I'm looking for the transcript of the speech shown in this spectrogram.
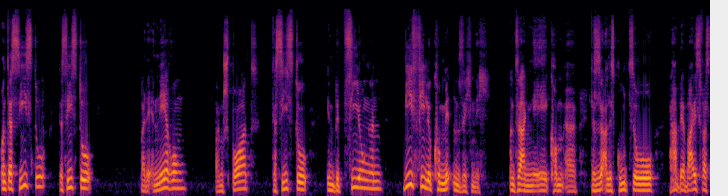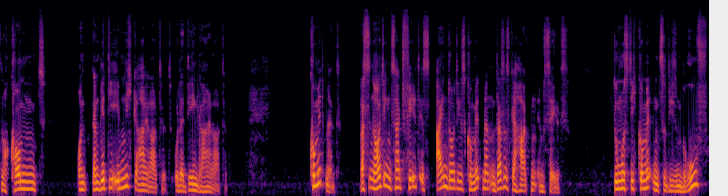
Und das siehst du, das siehst du bei der Ernährung, beim Sport, das siehst du in Beziehungen. Wie viele committen sich nicht und sagen, nee, komm, äh, das ist alles gut so, ja, wer weiß, was noch kommt. Und dann wird die eben nicht geheiratet oder den geheiratet. Commitment. Was in der heutigen Zeit fehlt, ist eindeutiges Commitment und das ist der Haken im Sales. Du musst dich committen zu diesem Beruf,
